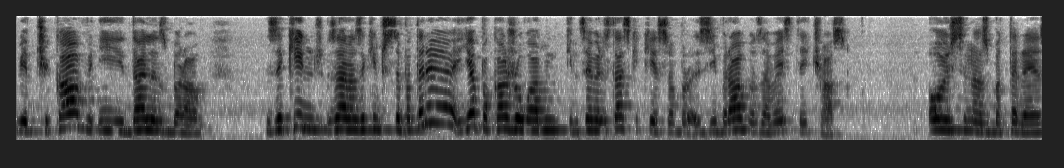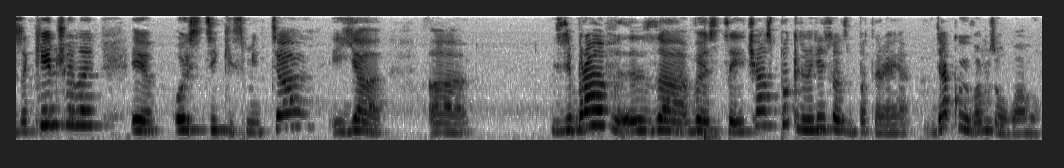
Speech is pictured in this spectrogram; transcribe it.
він чекав і далі збирав. Закінч... Зараз закінчиться батарея, я покажу вам кінцевий результат, скільки я зібрав за весь цей час. Ось у нас батарея закінчила, і ось стільки сміття я а, зібрав за весь цей час, поки не закінчилась батарея. Дякую вам за увагу.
